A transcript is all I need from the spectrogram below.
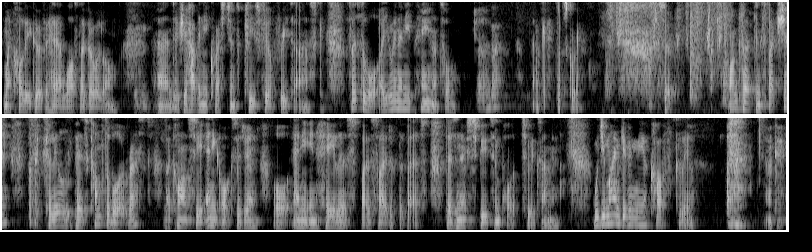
my colleague over here whilst I go along. And if you have any questions, please feel free to ask. First of all, are you in any pain at all? Uh, no. Okay, that's great. So, on first inspection, Khalil appears comfortable at rest. I can't see any oxygen or any inhalers by the side of the bed. There's no sputum pot to examine. Would you mind giving me a cough, Khalil? Okay,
